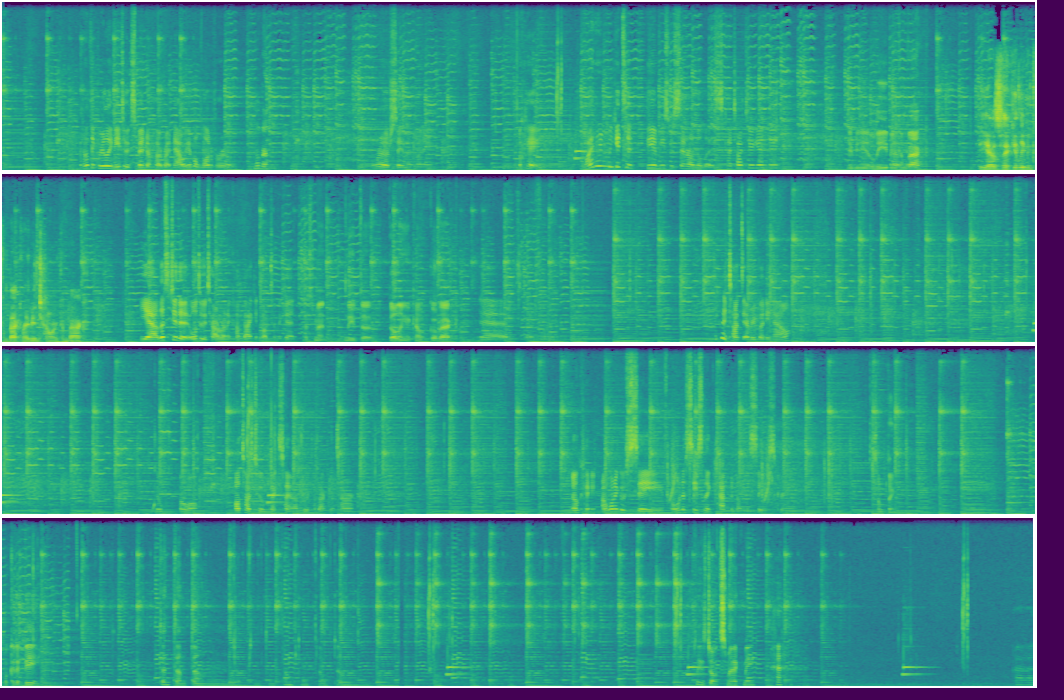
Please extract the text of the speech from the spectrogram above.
I don't think we really need to expand our hut right now. We have a lot of room. Okay. I would rather save my money. Okay, why didn't we get to the amusement center on the list? Can I talk to you again, dude? Maybe you need to leave and come back. Yeah, so if you leave and come back, maybe a tower and come back. Yeah, let's do the. We'll do a tower run and come back and talk to him again. That's meant leave the building account, go back. Nah, that's, that's fine. I think we talked to everybody now. Nope. Oh well. I'll talk to him next time after we come back from the tower. Okay, I want to go save. I want to see something happened on the save screen. Something. What could it be? Dun dun dun. dun, dun, dun, dun, dun, dun. Please don't smack me. uh,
